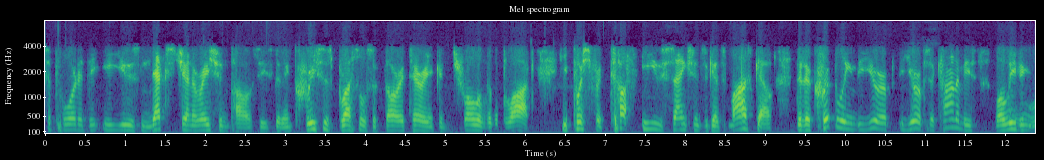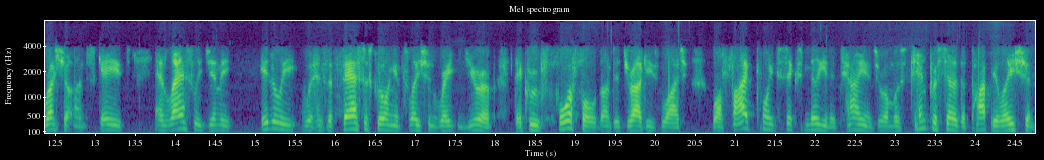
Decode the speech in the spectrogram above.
supported the EU's next generation policies that increases Brussels' authoritarian control over the bloc. He pushed for tough EU sanctions against Moscow that are crippling the Europe, Europe's economies while leaving Russia unscathed. And lastly, Jimmy, Italy has the fastest growing inflation rate in Europe that grew fourfold under Draghi's watch, while 5.6 million Italians, or almost 10% of the population,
